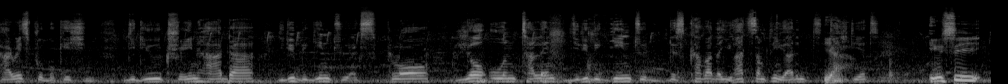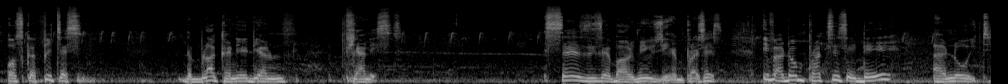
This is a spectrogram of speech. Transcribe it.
Harry's provocation. Did you train harder? Did you begin to explore your own talent? Did you begin to discover that you had something you hadn't Yeah. touched yet? you see, Oscar Peterson, the black Canadian pianist, says this about music and practice. If I don't practice a day, I know it.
